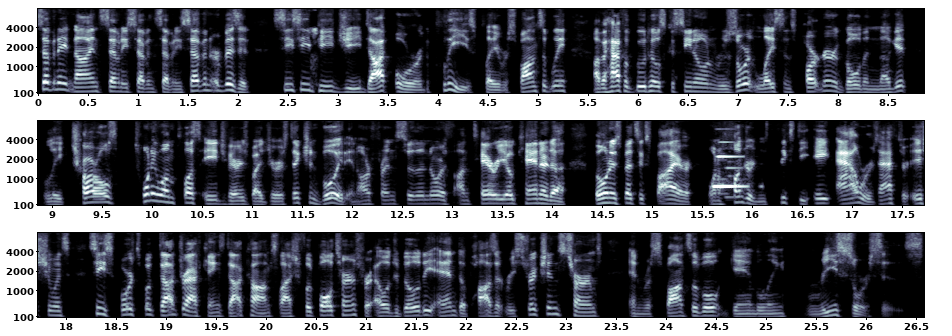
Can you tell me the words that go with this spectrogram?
789 7777 or visit ccpg.org. Please play responsibly. On behalf of Boot Hills Casino and Resort, licensed partner Golden Nugget, Lake Charles, 21 plus age varies by jurisdiction, void in our friends to the north, Ontario, Canada. Bonus bets expire 168 hours after issuance. See sportsbook.draftkings.com slash football terms for eligibility and deposit restrictions, terms, and responsible gambling resources.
